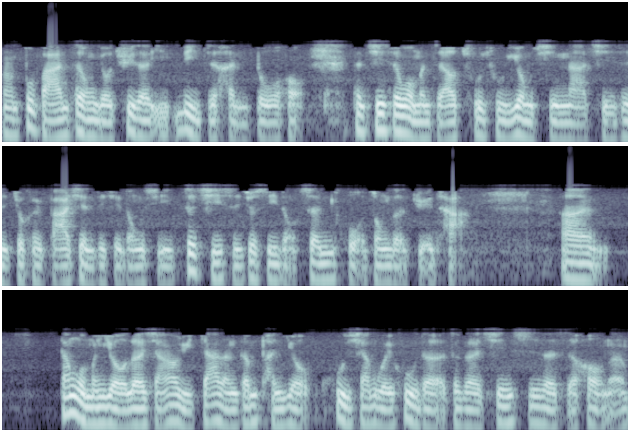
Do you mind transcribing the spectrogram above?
嗯，不乏这种有趣的例子很多吼，但其实我们只要处处用心呐、啊，其实就会发现这些东西。这其实就是一种生活中的觉察。嗯，当我们有了想要与家人跟朋友互相维护的这个心思的时候呢，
